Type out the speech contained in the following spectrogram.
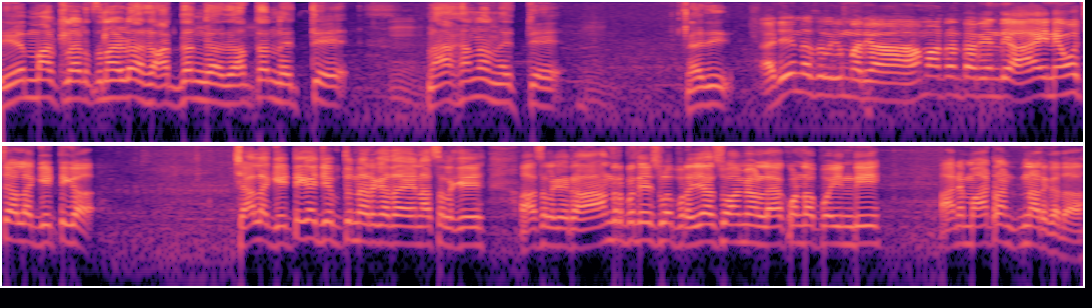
ఏం మాట్లాడుతున్నాడో అది అర్థం కాదు. అంతా నెత్తే. నాకన్నా నెత్తే. అది. అదేంది అసలు మరి ఆ మాట అంటారు ఏంది ఆయనేమో చాలా గట్టిగా చాలా గట్టిగా చెప్తున్నారు కదా ఆయన అసలుకి. అసలుకి ఆంధ్రప్రదేశ్లో ప్రజాస్వామ్యం లేకుండా పోయింది అనే మాట అంటున్నారు కదా.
